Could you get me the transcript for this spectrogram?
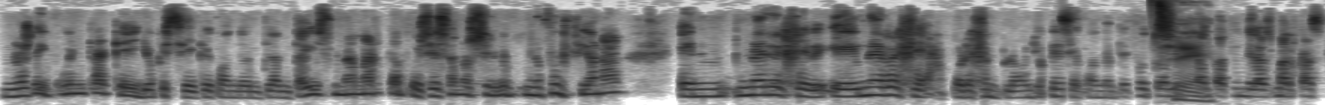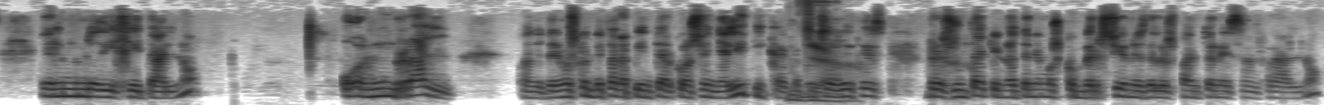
no os doy cuenta que, yo qué sé, que cuando implantáis una marca, pues esa no sirve, no funciona en un, RG, un RGA, por ejemplo, yo qué sé, cuando empezó toda la implantación de las marcas en el mundo digital, ¿no? O en un RAL, cuando tenemos que empezar a pintar con señalítica, que muchas veces resulta que no tenemos conversiones de los pantones al RAL, ¿no?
